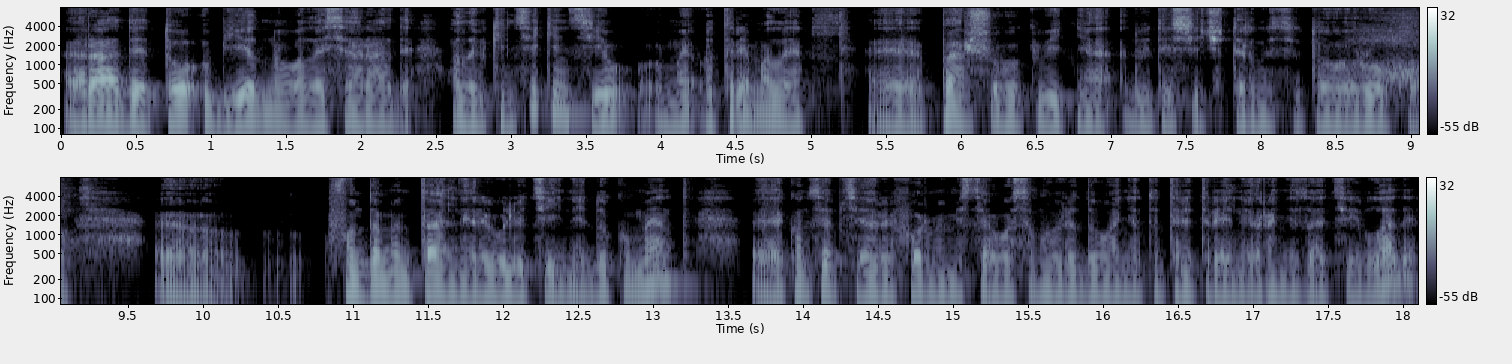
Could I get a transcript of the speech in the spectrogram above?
ради, то об'єднувалися ради. Але в кінці кінців ми отримали е, 1 квітня 2014 року е, фундаментальний революційний документ, е, концепція реформи місцевого самоврядування та територіальної організації влади,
